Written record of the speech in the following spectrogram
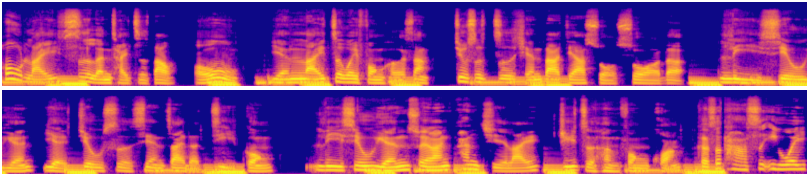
后来世人才知道，哦，原来这位疯和尚就是之前大家所说的李修缘，也就是现在的济公。李修缘虽然看起来举止很疯狂，可是他是一位。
